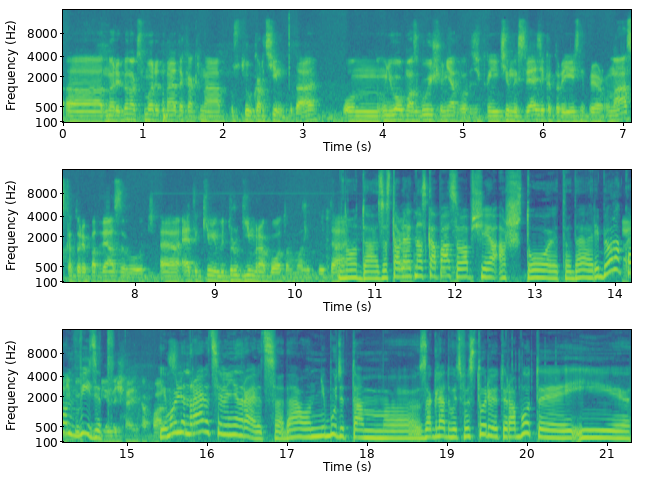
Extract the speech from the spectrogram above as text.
Э, но ребенок смотрит на это как на пустую картинку, да, он, у него в мозгу еще нет вот этих когнитивных связей, которые есть, например, у нас, которые подвязывают э, это каким-нибудь другим работам, может быть, да? Ну да, заставляет а, нас копаться это... вообще, а что это, да? Ребенок, а он видит, ему или нравится, или не нравится, да, он не будет там э, заглядывать в историю этой работы и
